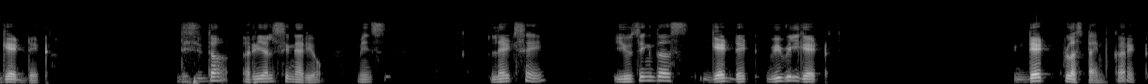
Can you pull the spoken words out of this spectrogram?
get date. This is the real scenario. Means let's say using this get date we will get date plus time correct?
